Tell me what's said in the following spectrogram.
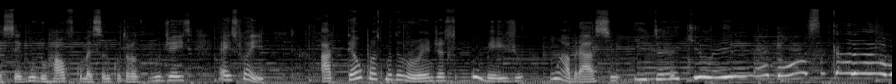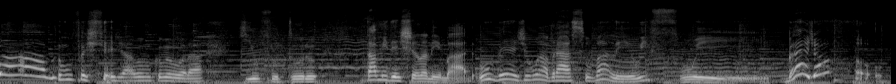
é, segundo Ralph começando com o Blue Jays, é isso aí. Até o próximo Dano Rangers, um beijo, um abraço e Jack Later é nosso, caramba! Vamos festejar, vamos comemorar que o futuro tá me deixando animado. Um beijo, um abraço, valeu e fui! Beijo!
